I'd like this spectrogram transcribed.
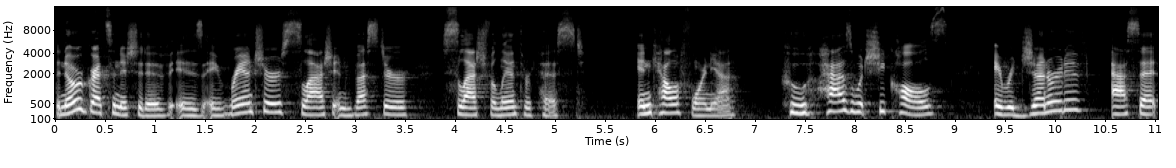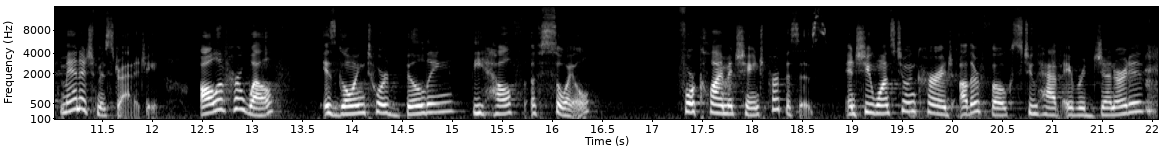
The No Regrets Initiative is a rancher slash investor slash philanthropist in California who has what she calls a regenerative asset management strategy. All of her wealth is going toward building the health of soil for climate change purposes. And she wants to encourage other folks to have a regenerative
